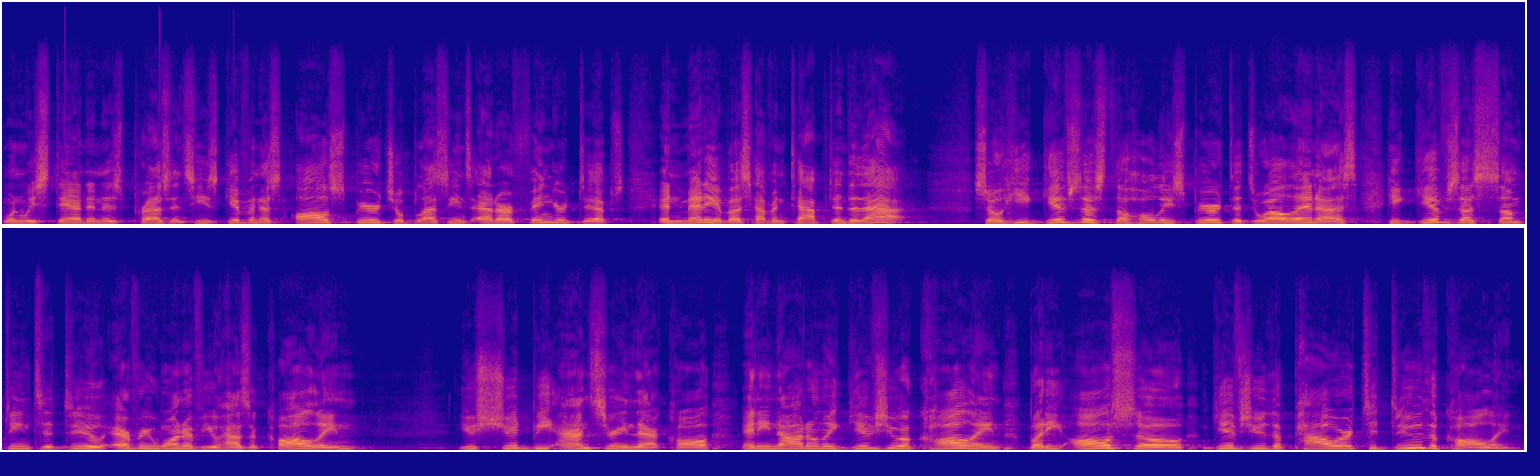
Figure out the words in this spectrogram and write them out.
when we stand in His presence. He's given us all spiritual blessings at our fingertips, and many of us haven't tapped into that. So he gives us the Holy Spirit to dwell in us. He gives us something to do. Every one of you has a calling. You should be answering that call. And He not only gives you a calling, but He also gives you the power to do the calling.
